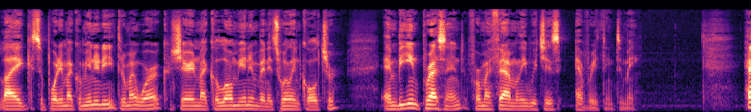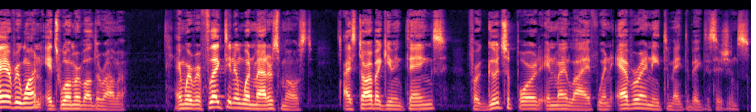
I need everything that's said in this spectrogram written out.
like supporting my community through my work, sharing my Colombian and Venezuelan culture, and being present for my family, which is everything to me. Hey everyone, it's Wilmer Valderrama, and we're reflecting on what matters most. I start by giving thanks for good support in my life whenever I need to make the big decisions.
